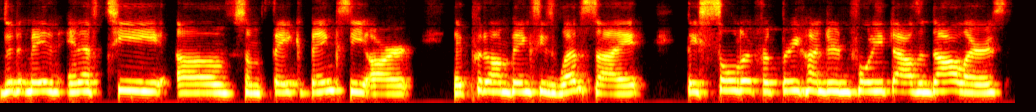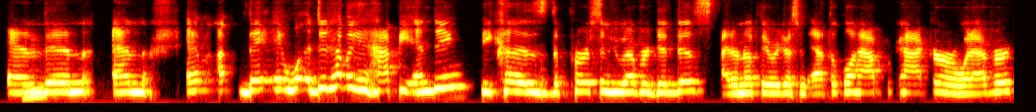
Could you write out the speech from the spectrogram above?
did it made an NFT of some fake Banksy art. They put it on Banksy's website. They sold it for three hundred and forty thousand dollars, and Mhm. then and, and they it, it did have a happy ending because the person whoever did this, I don't know if they were just an ethical hack- hacker or whatever,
